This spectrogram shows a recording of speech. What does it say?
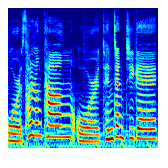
or 설렁탕 or 된장찌개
